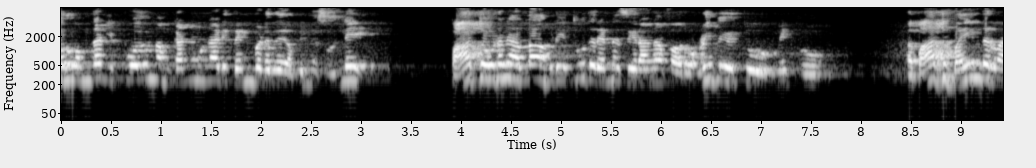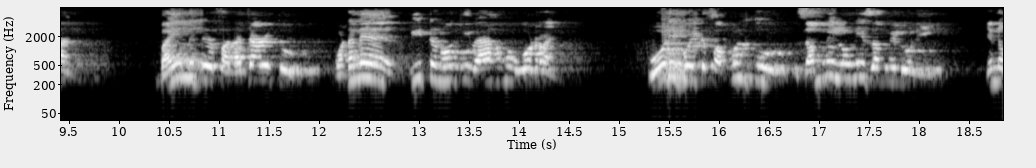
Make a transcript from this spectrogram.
உருவம் தான் இப்போதும் நம் கண் முன்னாடி தென்படுது அப்படின்னு சொல்லி பார்த்த உடனே அல்லாஹுடைய தூதர் என்ன செய்யறாங்க அதை பார்த்து பயந்துடுறாங்க. பயந்துட்டு ரஜாய்த்து உடனே வீட்டை நோக்கி வேகமா ஓடுறாங்க. ஓடி போயிட்டு ஃபகுல் தூ ஜம்மிலூனி ஜம்மிலூனி. என்ன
